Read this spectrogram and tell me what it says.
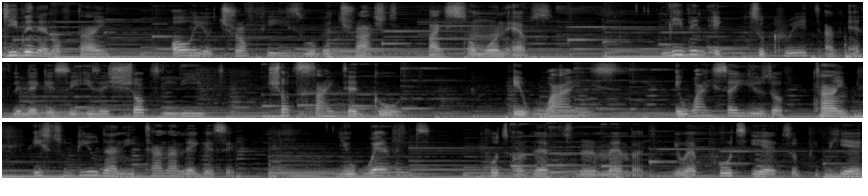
Given enough time, all your trophies will be trashed by someone else. Living a, to create an earthly legacy is a short lived, short sighted goal. A wise, a wiser use of time is to build an eternal legacy. You weren't put on earth to be remembered, you were put here to prepare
